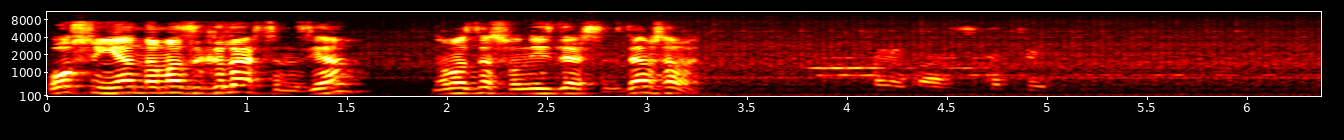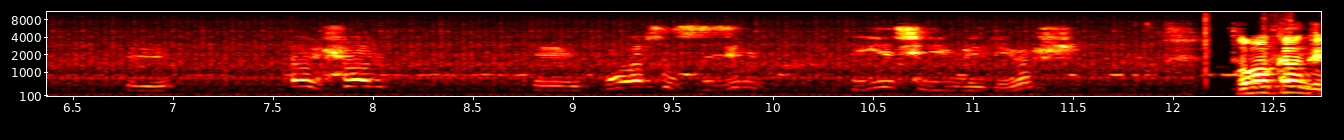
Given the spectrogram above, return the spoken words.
Olsun ya namazı kılarsınız ya. Namazdan sonra izlersiniz değil mi Samet? evet yani sıkıntı yok. E, yani şu an e, bu arsa sizin değil şeyi veriyor. Tamam kanka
